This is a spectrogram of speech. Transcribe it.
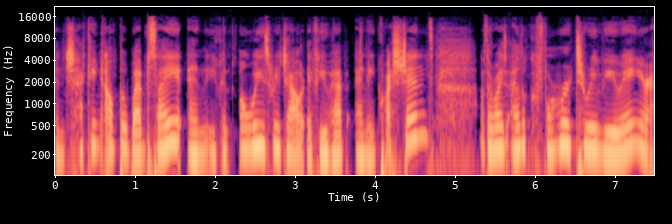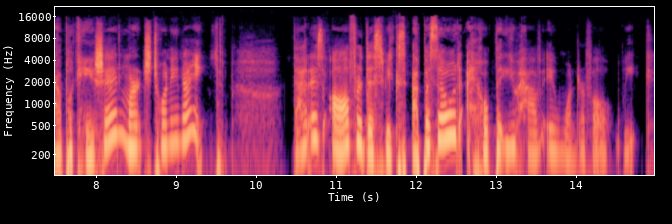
and checking out the website. And you can always reach out if you have any questions. Otherwise, I look forward to reviewing your application March 29th. That is all for this week's episode. I hope that you have a wonderful week.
